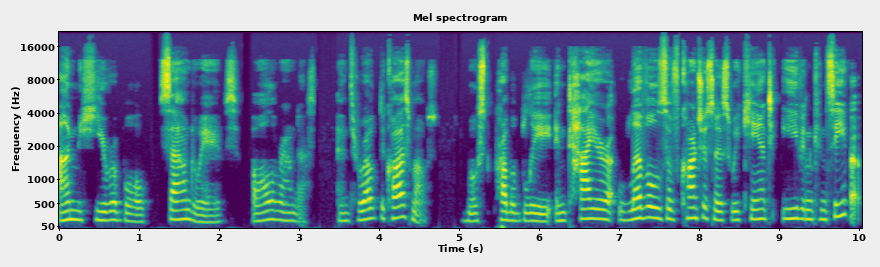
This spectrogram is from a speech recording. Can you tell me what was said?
unhearable sound waves all around us and throughout the cosmos. Most probably entire levels of consciousness we can't even conceive of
